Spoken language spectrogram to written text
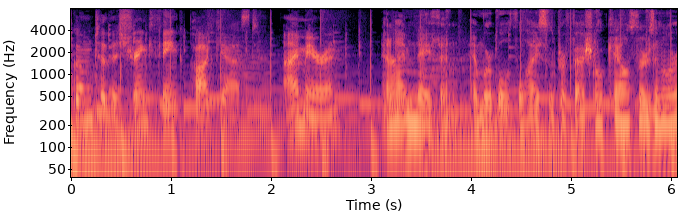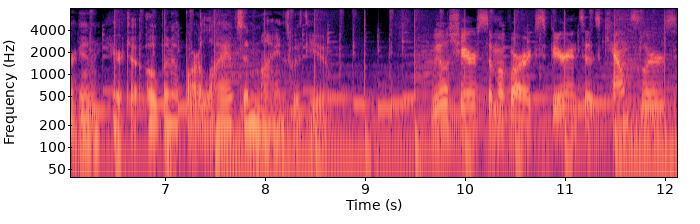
Welcome to the Shrink Think podcast. I'm Aaron. And I'm Nathan, and we're both licensed professional counselors in Oregon here to open up our lives and minds with you. We'll share some of our experience as counselors,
